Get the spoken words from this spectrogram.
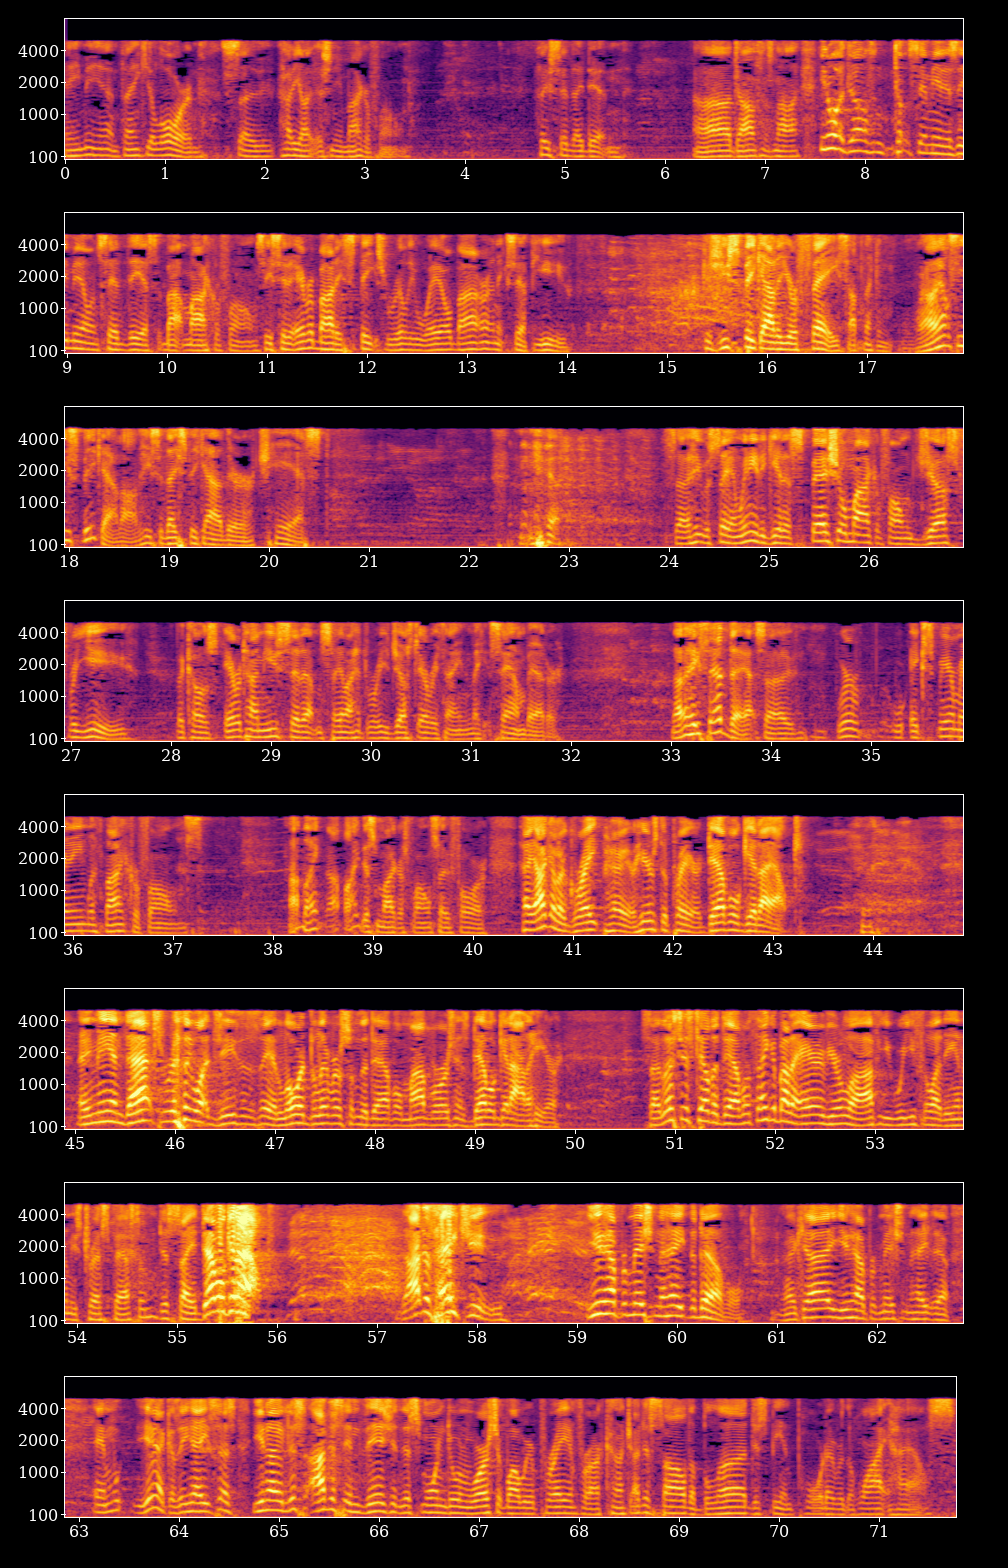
Amen. Thank you, Lord. So, how do you like this new microphone? Who said they didn't? Uh, Jonathan's not. You know what? Jonathan t- sent me this email and said this about microphones. He said, Everybody speaks really well, Byron, except you. Because you speak out of your face. I'm thinking, what else do you speak out of? He said, They speak out of their chest. yeah. So he was saying, We need to get a special microphone just for you because every time you sit up and say, I have to readjust everything to make it sound better. Now, he said that, so we're experimenting with microphones. I think I like this microphone so far. Hey, I got a great prayer. Here's the prayer: Devil, get out. Amen. That's really what Jesus said. Lord, deliver us from the devil. My version is, Devil, get out of here. So let's just tell the devil. Think about an area of your life where you feel like the enemy's trespassing. Just say, Devil, get out. Devil, get out. I just hate you. I hate you. You have permission to hate the devil. Okay, you have permission to hate them, and yeah, because he hates us. You know, just I just envisioned this morning during worship while we were praying for our country. I just saw the blood just being poured over the White House.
